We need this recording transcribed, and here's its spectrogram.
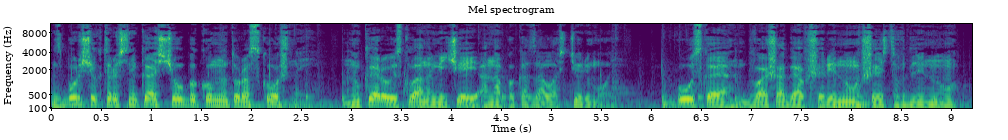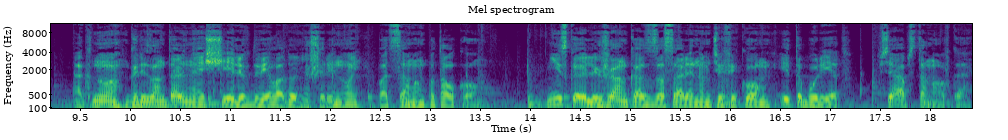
Сборщик тростника счел бы комнату роскошной, но Кэру из клана мечей она показалась тюрьмой. Узкая, два шага в ширину, шесть в длину. Окно – горизонтальная щель в две ладони шириной под самым потолком. Низкая лежанка с засаленным тюфяком и табурет. Вся обстановка.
